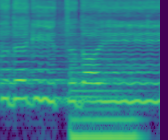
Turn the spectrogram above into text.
ਦੇ ਗੀਤ ਦਾਈ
